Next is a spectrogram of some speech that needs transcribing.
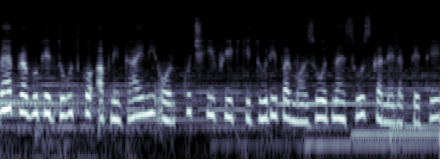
वह प्रभु के दूत को अपनी दाहिनी और कुछ ही फीट की दूरी पर मौजूद महसूस करने लगते थे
